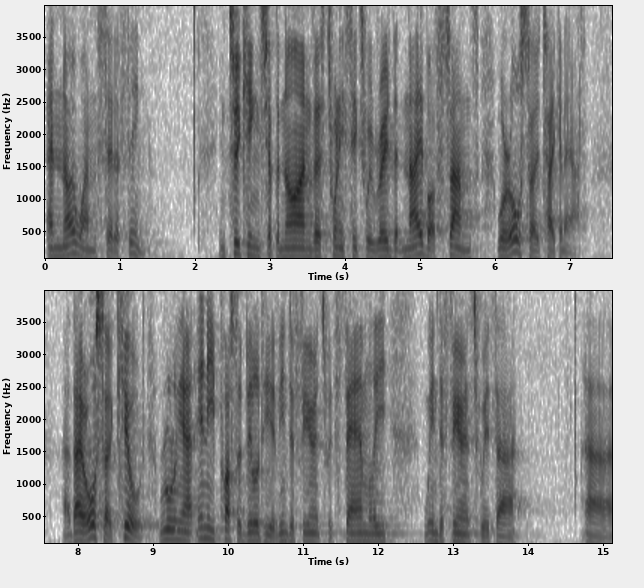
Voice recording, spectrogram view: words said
and no one said a thing. In 2 Kings chapter 9, verse 26, we read that Naboth's sons were also taken out. Uh, they were also killed, ruling out any possibility of interference with family, interference with uh, uh,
